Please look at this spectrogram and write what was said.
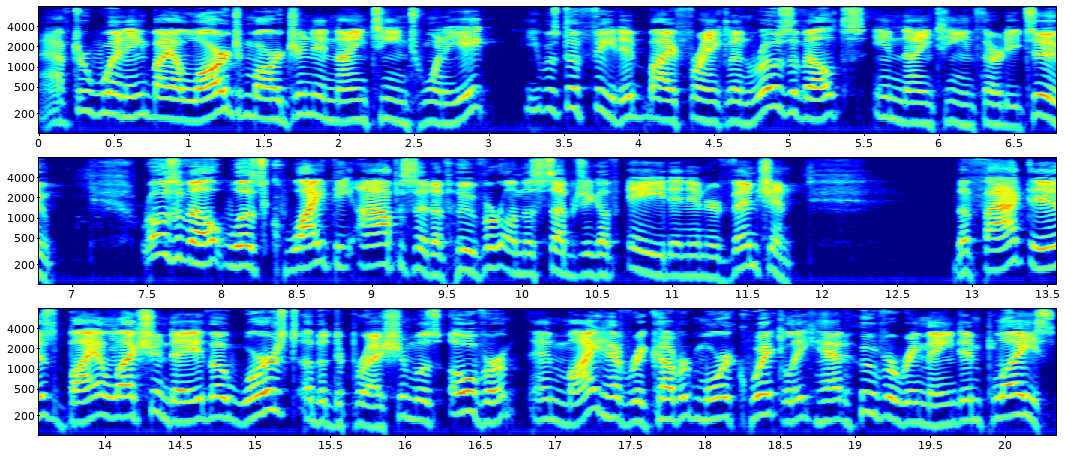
After winning by a large margin in 1928, he was defeated by Franklin Roosevelt in 1932. Roosevelt was quite the opposite of Hoover on the subject of aid and intervention. The fact is, by election day, the worst of the Depression was over and might have recovered more quickly had Hoover remained in place.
